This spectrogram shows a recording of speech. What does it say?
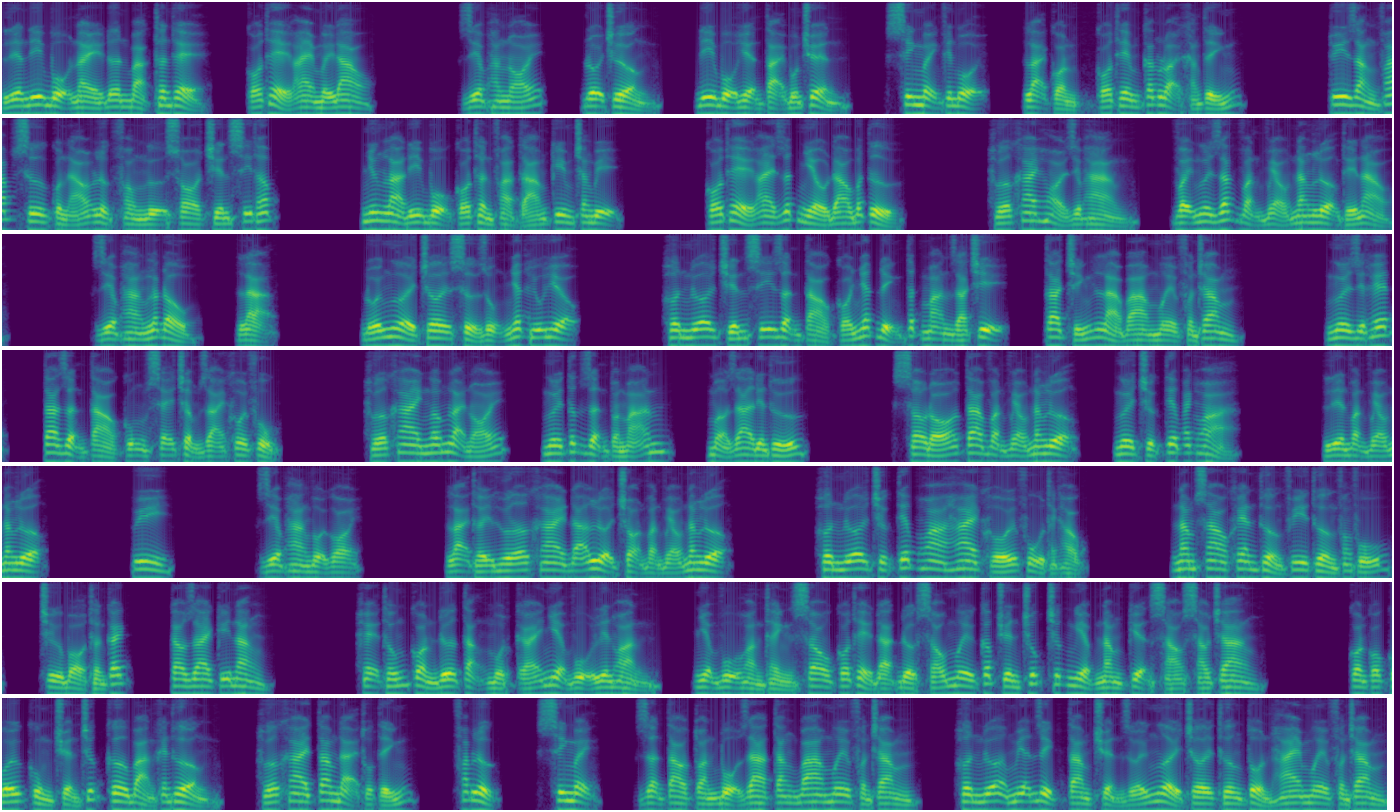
Liên đi bộ này đơn bạc thân thể, có thể ai mấy đau. Diệp Hằng nói, đội trưởng, đi bộ hiện tại bốn chuyển, sinh mệnh phiên bội, lại còn có thêm các loại kháng tính. Tuy rằng pháp sư quần áo lực phòng ngự so chiến sĩ thấp, nhưng là đi bộ có thần phả tám kim trang bị. Có thể ai rất nhiều đau bất tử. Hứa khai hỏi Diệp Hàng, vậy ngươi rắc vặn vẹo năng lượng thế nào? Diệp Hàng lắc đầu, lạ. Đối người chơi sử dụng nhất hữu hiệu. Hơn nữa chiến sĩ giận tảo có nhất định tất mạn giá trị, ta chính là 30%. Ngươi diệt hết, ta giận tảo cũng sẽ chậm rãi khôi phục. Hứa khai ngẫm lại nói, ngươi tức giận toàn mãn, mở ra điên thứ. Sau đó ta vặn vẹo năng lượng, ngươi trực tiếp ách hỏa. Liên vặn vẹo năng lượng. Uy. Diệp Hàng vội gọi. Lại thấy hứa khai đã lựa chọn vặn vẹo năng lượng. Hơn nữa trực tiếp hoa hai khối phủ thạch học. Năm sao khen thưởng phi thường phong phú, trừ bỏ thần cách, cao giai kỹ năng. Hệ thống còn đưa tặng một cái nhiệm vụ liên hoàn, nhiệm vụ hoàn thành sau có thể đạt được 60 cấp chuyên trúc chức nghiệp 5 kiện sáo sao trang. Còn có cuối cùng chuyển chức cơ bản khen thưởng, hứa khai tam đại thuộc tính, pháp lực, sinh mệnh, giận tàu toàn bộ gia tăng 30%, hơn nữa miễn dịch tam chuyển dưới người chơi thương tổn 20%.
